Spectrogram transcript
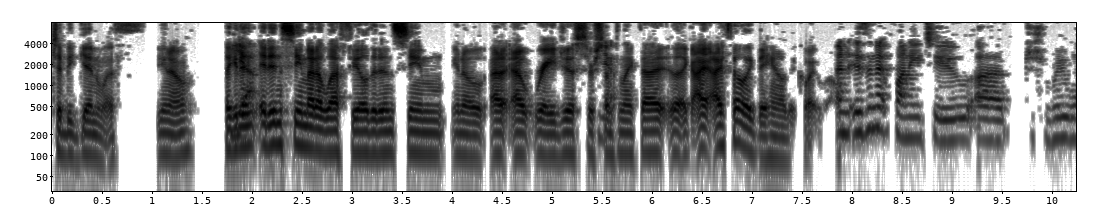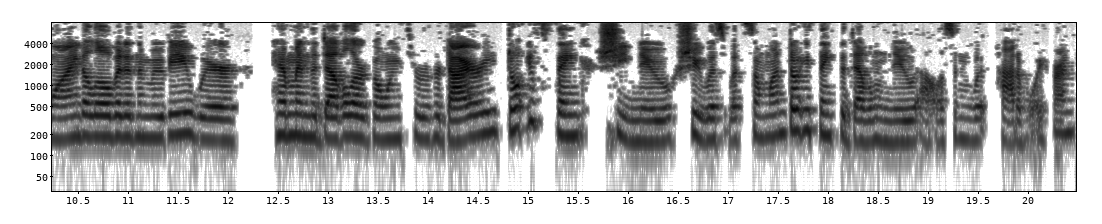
to begin with. You know, like it Yeah. didn't. It didn't seem out of left field. It didn't seem you know out- outrageous or Yeah. something like that. Like I, I felt like they handled it quite well. And isn't it funny to uh, just rewind a little bit in the movie where him and the devil are going through her diary? Don't you think she knew she was with someone? Don't you think the devil knew Allison had a boyfriend?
